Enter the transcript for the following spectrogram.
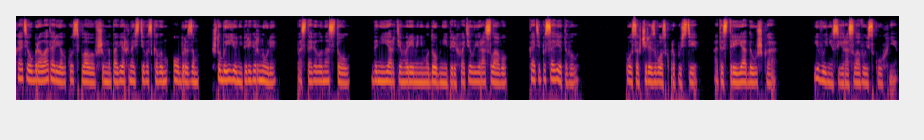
Катя убрала тарелку с плававшим на поверхности восковым образом, чтобы ее не перевернули, поставила на стол. Данияр тем временем удобнее перехватил Ярославу. Катя посоветовал: "Посох через воск пропусти, от острия до ушка". И вынес Ярославу из кухни.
